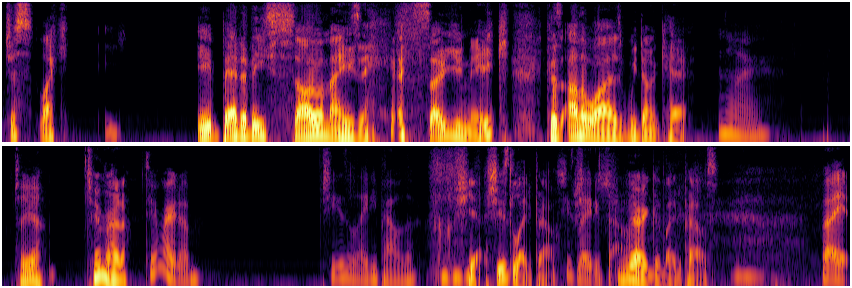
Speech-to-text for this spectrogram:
just like it better be so amazing it's so unique because otherwise we don't care No. so yeah tomb raider Tomb Raider. She is a lady power though. yeah she's a lady power She's lady She's power. very good lady powers But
